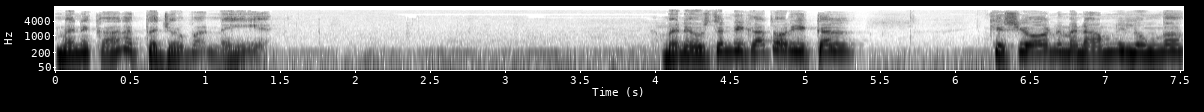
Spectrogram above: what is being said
میں نے کہا نا، تجربہ نہیں ہے۔ میں نے اس دن بھی کہا تھا، اور یہ کل کسی اور نے میں نام نہیں لوں گا۔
